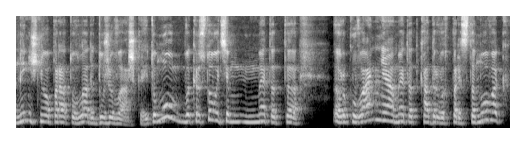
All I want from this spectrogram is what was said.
нинішнього апарату влади дуже важко. І тому використовується метод рокування, метод кадрових перестановок.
